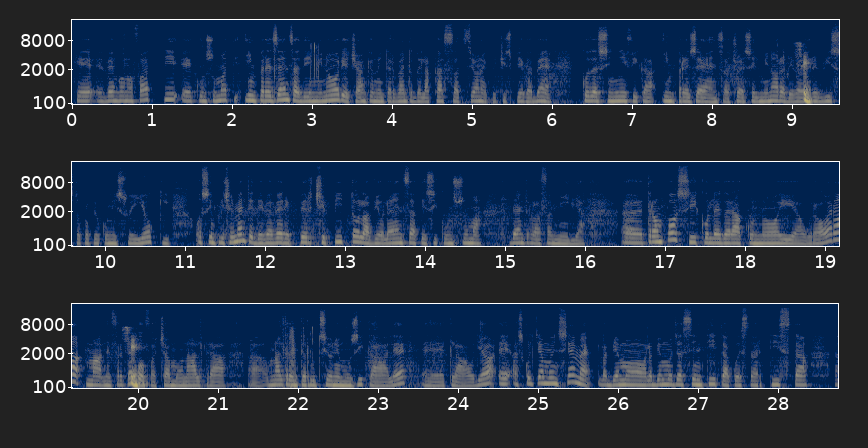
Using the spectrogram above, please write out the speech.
che vengono fatti e consumati in presenza dei minori e c'è anche un intervento della Cassazione che ci spiega bene cosa significa in presenza, cioè se il minore deve sì. aver visto proprio con i suoi occhi o semplicemente deve avere percepito la violenza che si consuma dentro la famiglia. Eh, tra un po' si collegherà con noi Aurora, ma nel frattempo sì. facciamo un'altra, uh, un'altra, interruzione musicale, eh, Claudia, e ascoltiamo insieme, l'abbiamo, l'abbiamo già sentita questa artista, uh,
